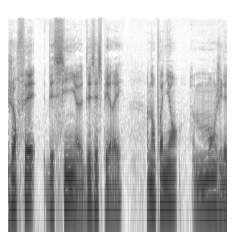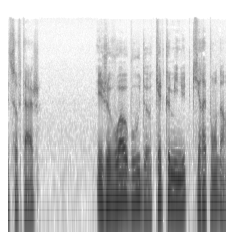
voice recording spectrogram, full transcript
Je refais des signes désespérés en empoignant mon gilet de sauvetage. Et je vois au bout de quelques minutes qu'ils répondent.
